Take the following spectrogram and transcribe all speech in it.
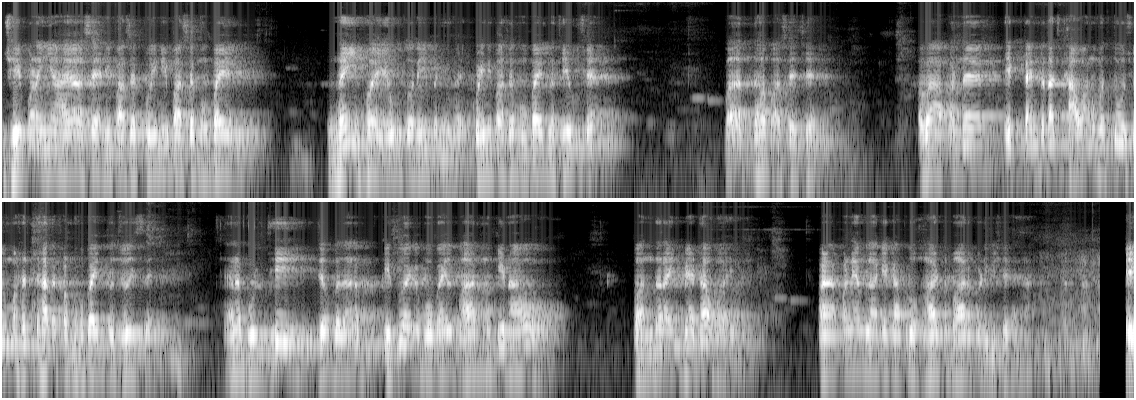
જે પણ અહીંયા આવ્યા હશે, એની પાસે કોઈની પાસે મોબાઈલ નહીં હોય એવું તો નહીં બન્યું હોય. કોઈની પાસે મોબાઈલ નથી એવું છે? બધા પાસે છે. હવે આપણને એક ટાઈમ કદાચ ખાવાનું બધું ઓછું મળે ચાલે પણ મોબાઈલ તો જોઈશે. અને ભૂલથી જો બધાને કીધું હોય કે મોબાઈલ બહાર મૂકીને આવો, તો અંદર આવીને બેઠા હોય પણ આપણને એમ લાગે કે આપણું હાર્ટ બહાર પડ્યું છે.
